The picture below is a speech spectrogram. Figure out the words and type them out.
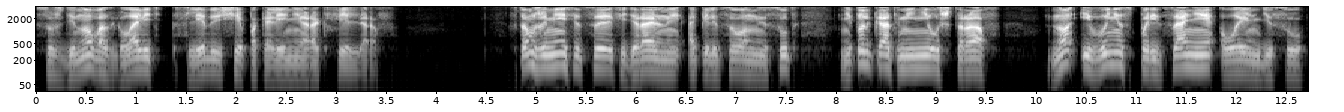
суждено возглавить следующее поколение Рокфеллеров. В том же месяце Федеральный апелляционный суд не только отменил штраф, но и вынес порицание Лэндису,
